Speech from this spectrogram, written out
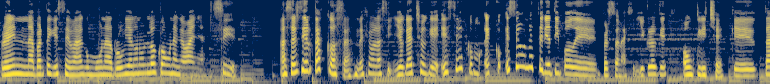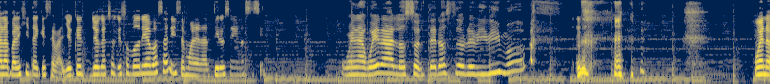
Pero hay una parte que se va como una rubia con un loco a una cabaña. Sí. Hacer ciertas cosas, dejémoslo así. Yo cacho que ese es como es, ese es un estereotipo de personaje. Yo creo que o un cliché, que está la parejita que se va. Yo que yo cacho que eso podría pasar y se mueren al tiro si hay un asesino. Buena, buena, los solteros sobrevivimos. Bueno,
